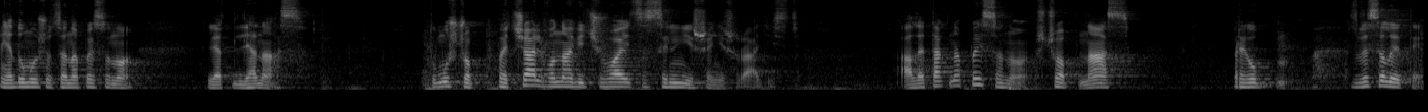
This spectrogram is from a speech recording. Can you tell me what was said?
Я думаю, що це написано для, для нас. Тому що печаль вона відчувається сильніше, ніж радість. Але так написано, щоб нас приоб... звеселити,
